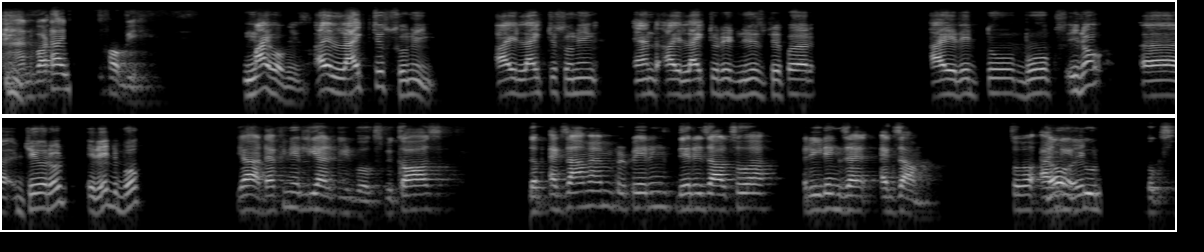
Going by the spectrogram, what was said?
and what are your hobby? My hobbies. I like to swimming. I like to swimming and I like to read newspaper. I read two books. You know, uh, do you read, read book? Yeah, definitely I read books because the exam I'm preparing, there is also a reading exam. So I Oh, need it- to books.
